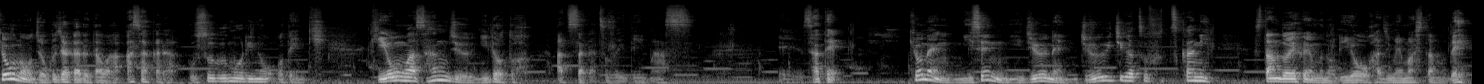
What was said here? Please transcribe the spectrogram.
今日のジョクジャカルタは朝から薄曇りのお天気。気温は32度と暑さが続いています、えー、さて去年2020年11月2日にスタンド FM の利用を始めましたので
